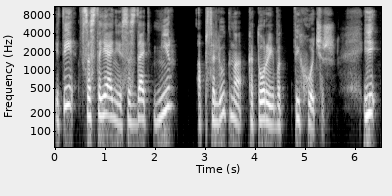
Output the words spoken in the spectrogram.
и ты в состоянии создать мир абсолютно, который вот ты хочешь. И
